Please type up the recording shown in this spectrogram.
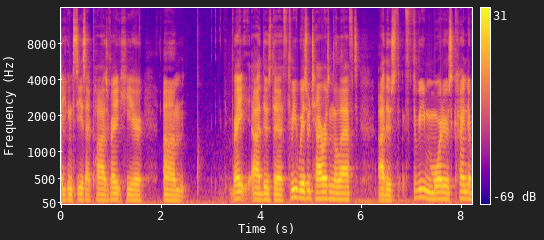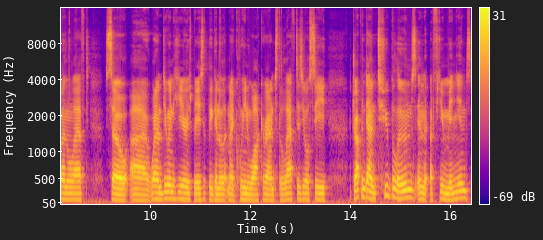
you can see as I pause right here, um, right, there's the three Wizard Towers on the left, there's th three mortars kind of on the left, so uh, what I'm doing here is basically going to let my queen walk around to the left, as you'll see, dropping down two balloons and a few minions.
